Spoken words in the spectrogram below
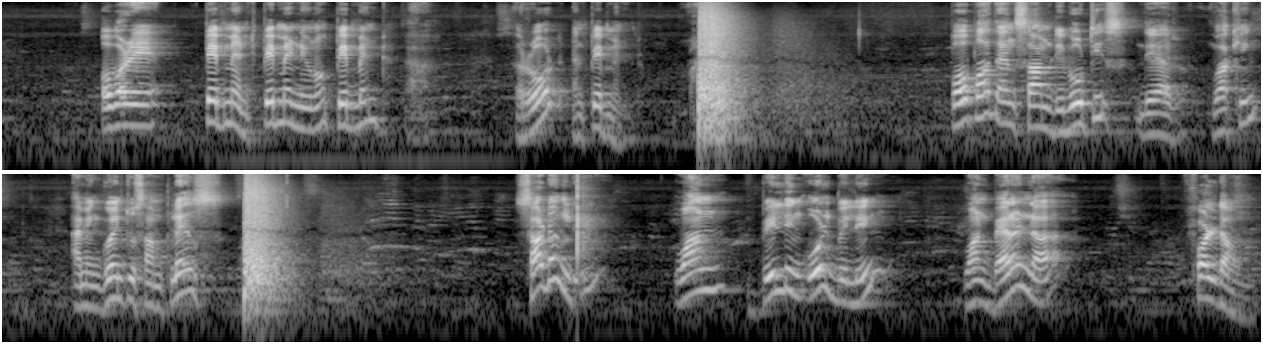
over a pavement, pavement, you know, pavement, uh, road and pavement. Prabhupada and some devotees, they are walking, I mean going to some place. Suddenly, one building, old building, one veranda fall down.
